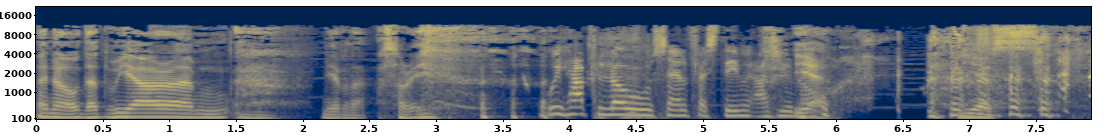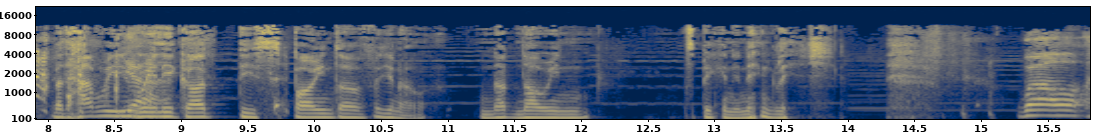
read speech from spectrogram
I know that we are. Um, mierda. Sorry. We have low self-esteem, as you know. Yeah. yes, but have we Yeah. really got this point of you know not knowing speaking in English? Well,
